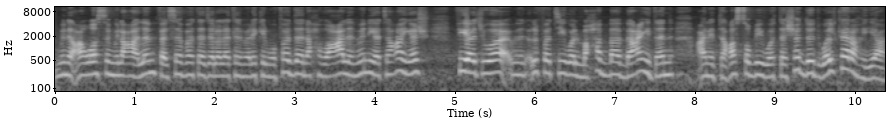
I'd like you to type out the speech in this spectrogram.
من عواصم العالم فلسفة جلالة الملك المفدى نحو عالم يتعايش في أجواء من الألفة والمحبة بعيدا عن التعصب والتشدد والكراهية.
